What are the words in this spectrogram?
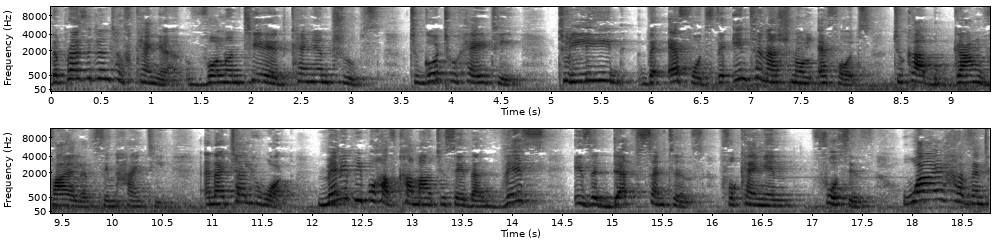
The president of Kenya volunteered Kenyan troops to go to Haiti to lead the efforts, the international efforts to curb gang violence in Haiti. And I tell you what, many people have come out to say that this is a death sentence for Kenyan forces. Why hasn't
